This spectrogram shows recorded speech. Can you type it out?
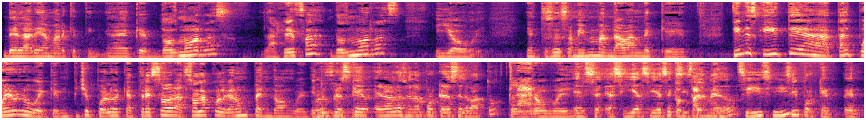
del área de marketing. Eh, que dos morras, la jefa, dos morras y yo, güey. Y entonces a mí me mandaban de que tienes que irte a tal pueblo, güey, que un pinche pueblo de que a tres horas solo a colgar un pendón, güey. ¿Y tú crees así. que era relacionado porque eras el vato? Claro, güey. Así, así es existe el pedo. Sí, sí. Sí, porque eh,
